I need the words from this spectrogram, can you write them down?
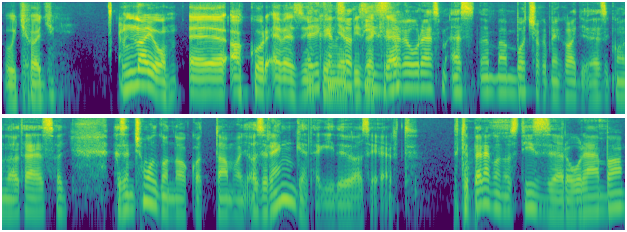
Úgyhogy Na jó, akkor evezzünk Egyébként könnyebb vizekre. Egyébként óra, ezt, ezt, bocsánat, még hagy, ez gondolat ez, hogy ezen csomót gondolkodtam, hogy az rengeteg idő azért. te belegondolsz 10 órába,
